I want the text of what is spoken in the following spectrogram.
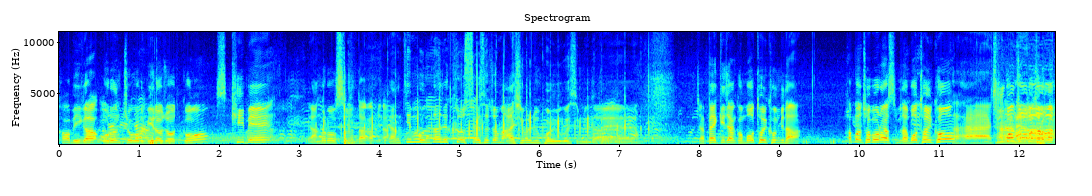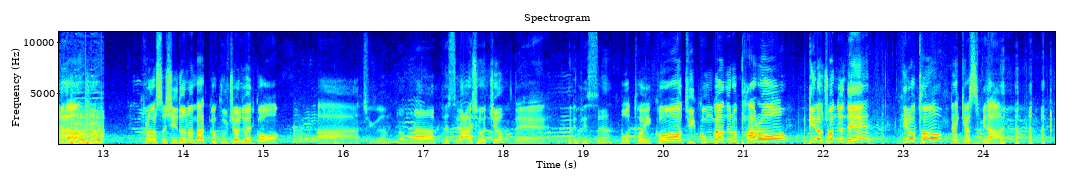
커비가 오른쪽으로 밀어줬고 스킵의 양으로스는 나갑니다. 양팀 모두 다 이제 크로스에서 좀 아쉬움을 좀 보이고 있습니다. 네. 자 뺏기지 않고 모토이코입니다. 한번 접어놨습니다. 모토이코 아, 두번 접고 잘하네요. 들어갑니다. 크로스 시도는 맞고 굴절도 했고 아, 지금 너무나 패스가 아쉬웠죠? 네 패스. 모토이코 뒷공간으로 바로 밀어줬는데 히로토 뺏겼습니다.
